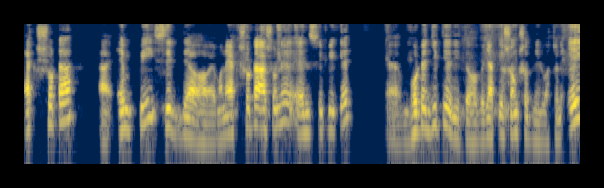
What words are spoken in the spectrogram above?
একশোটা এমপি সিট দেওয়া হয়। মানে একশোটা আসনে এনসিপি কে ভোটে জিতিয়ে দিতে হবে জাতীয় সংসদ নির্বাচনে। এই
